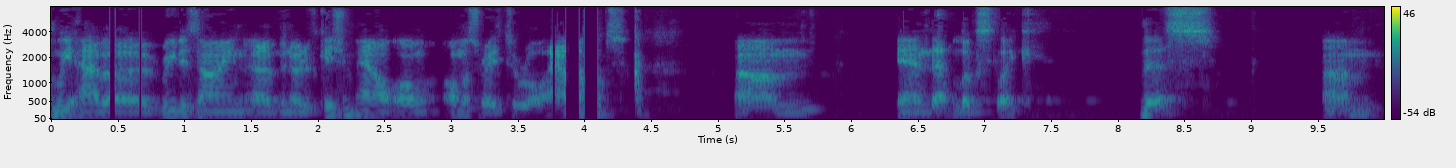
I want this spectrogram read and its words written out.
we have a redesign of the notification panel al almost ready to roll out. Um, and that looks like this. Um,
